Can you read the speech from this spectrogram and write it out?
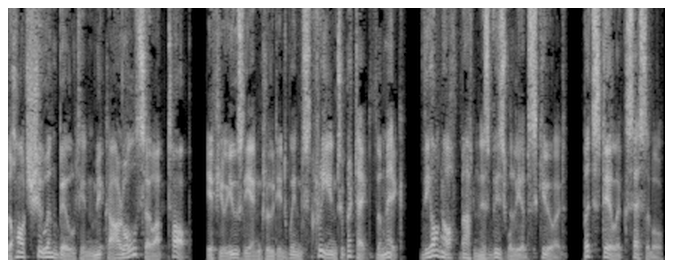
The hot shoe and built-in mic are also up top. If you use the included windscreen to protect the mic, the on-off button is visually obscured, but still accessible.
